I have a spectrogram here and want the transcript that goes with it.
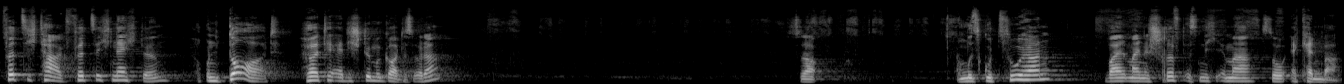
40 Tage, 40 Nächte. Und dort hörte er die Stimme Gottes, oder? So. Man muss gut zuhören, weil meine Schrift ist nicht immer so erkennbar.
